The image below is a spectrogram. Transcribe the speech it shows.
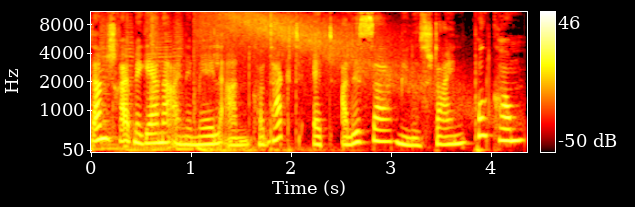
dann schreib mir gerne eine Mail an kontakt@alissa-stein.com.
